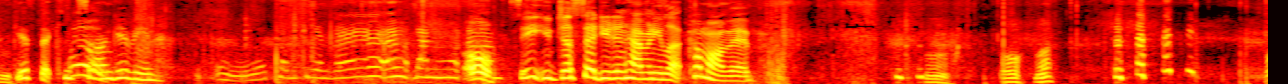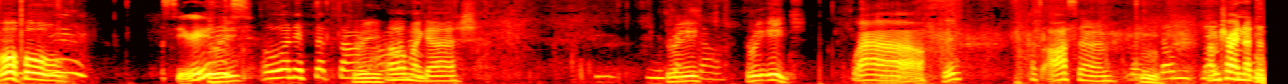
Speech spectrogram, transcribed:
Mm. Gift that keeps Whoa. on giving. Oh, see, you just said you didn't have any luck. Come on, babe. mm. Oh, what? oh. Serious? Three. Oh, my gosh. Three Three each. Wow. See? That's awesome. ដុំ I'm trying not to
